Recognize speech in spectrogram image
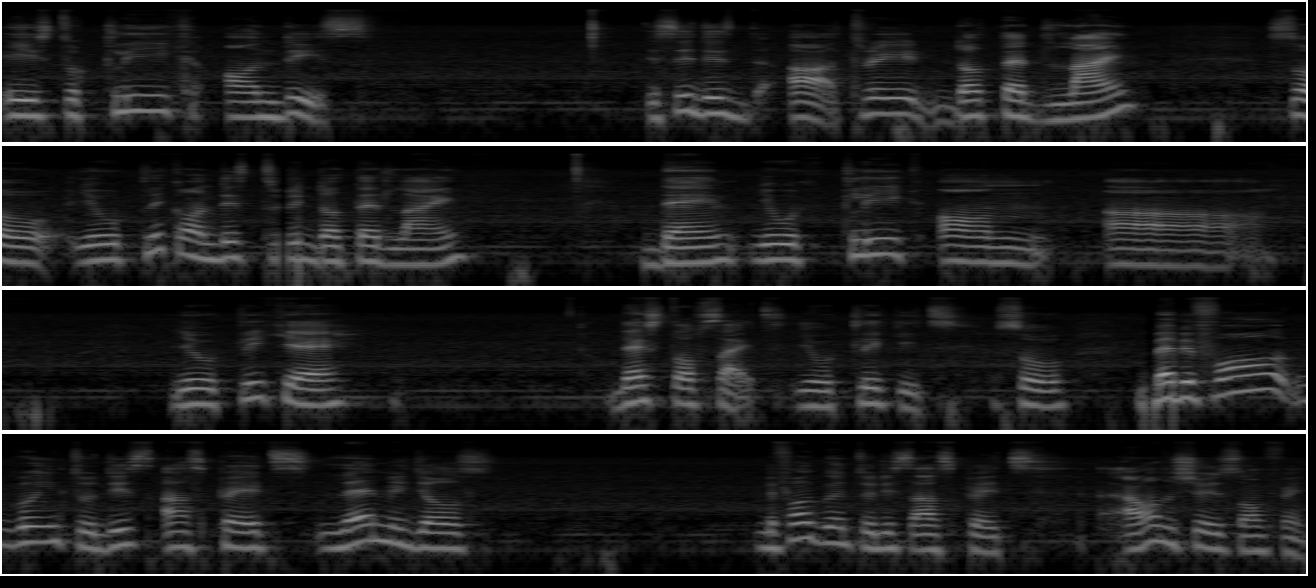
is to click on this you see this uh, three dotted line? So you click on this three dotted line. Then you will click on uh, you click here desktop site. You will click it. So but before going to this aspect let me just before going to this aspect i want to show you something.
